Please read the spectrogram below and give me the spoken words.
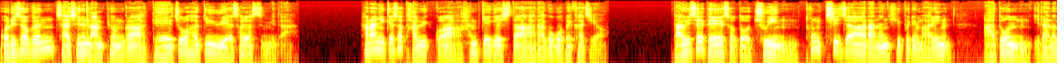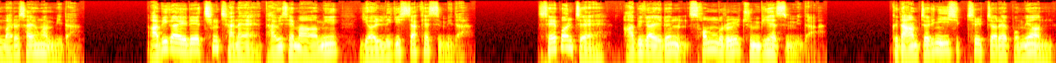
어리석은 자신의 남편과 대조하기 위해서였습니다. 하나님께서 다윗과 함께 계시다라고 고백하지요. 다윗에 대해서도 주인, 통치자라는 히브리 말인 아돈이라는 말을 사용합니다. 아비가일의 칭찬에 다윗의 마음이 열리기 시작했습니다. 세 번째, 아비가일은 선물을 준비했습니다. 그 다음 절인 27절에 보면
